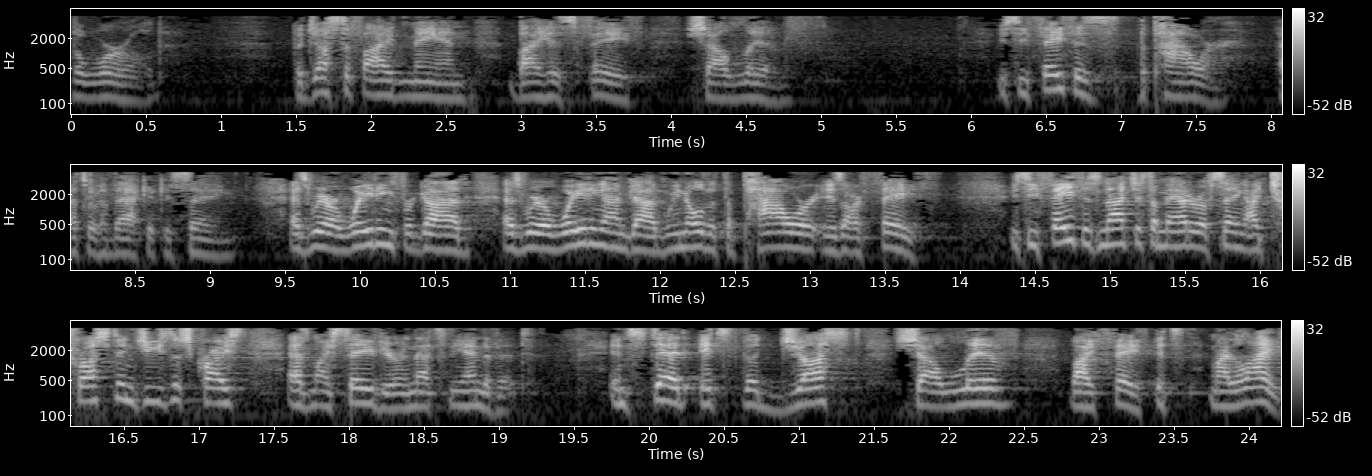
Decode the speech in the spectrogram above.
the world. The justified man by his faith shall live. You see, faith is the power. That's what Habakkuk is saying. As we are waiting for God, as we are waiting on God, we know that the power is our faith. You see, faith is not just a matter of saying, I trust in Jesus Christ as my Savior, and that's the end of it. Instead, it's the just shall live by faith. It's my life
